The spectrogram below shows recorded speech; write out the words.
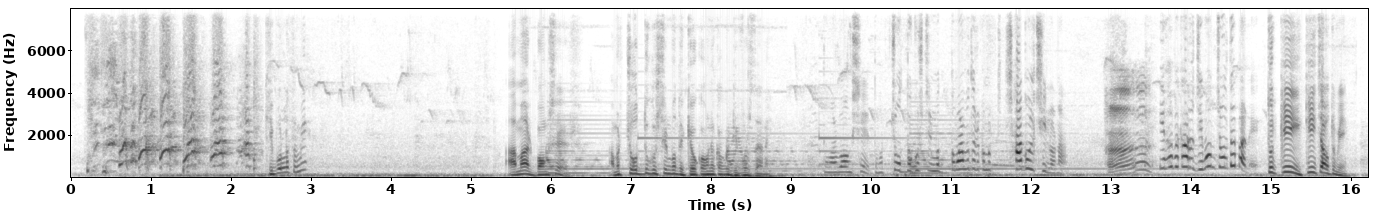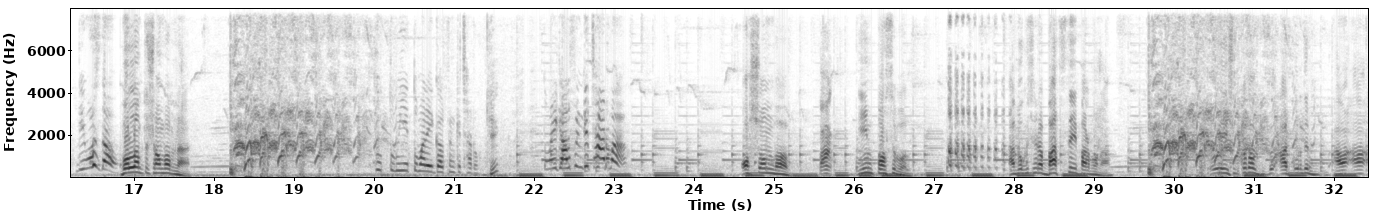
কি বলল তুমি? আমার বংশের আমার চোদ্দ গোষ্ঠীর মধ্যে কেউ কখনো কাউকে ডিভোর্স দেয় নাই। তোমার বংশে তোমার চোদ্দ গোষ্ঠীর মধ্যে তোমার মতো এরকম একটা ছাগল ছিল না। এভাবে কারও জীবন চলতে পারে? তো কি কি চাও তুমি? ডিভোর্স দাও। বললাম তো সম্ভব না। তো তুমি তোমার এই গার্লফ্রেন্ডকে ছাড়ো। কি? তোমার এই গার্লফ্রেন্ডকে ছাড়বা। অসম্ভব। ইম্পসিবল আমি ওকে ছাড়া বাঁচতেই পারব না। ওই এইসব কথা আর কোনোদিন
